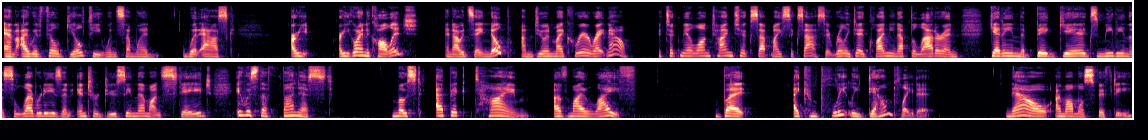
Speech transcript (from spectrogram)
and I would feel guilty when someone would ask, "Are you are you going to college?" And I would say, "Nope, I'm doing my career right now." It took me a long time to accept my success. It really did. Climbing up the ladder and getting the big gigs, meeting the celebrities and introducing them on stage, it was the funnest most epic time of my life. But I completely downplayed it. Now I'm almost 50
